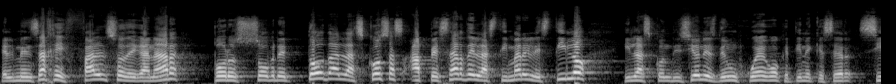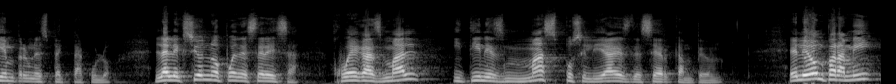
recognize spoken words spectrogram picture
El mensaje falso de ganar por sobre todas las cosas a pesar de lastimar el estilo y las condiciones de un juego que tiene que ser siempre un espectáculo. La elección no puede ser esa. Juegas mal y tienes más posibilidades de ser campeón. El León para mí,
